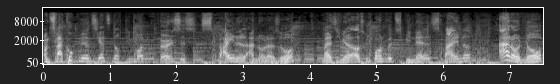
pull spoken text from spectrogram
Und zwar gucken wir uns jetzt noch die Mod vs. Spinal an oder so. Weiß nicht, wie das ausgesprochen wird. Spinel, Spinal. I don't know.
